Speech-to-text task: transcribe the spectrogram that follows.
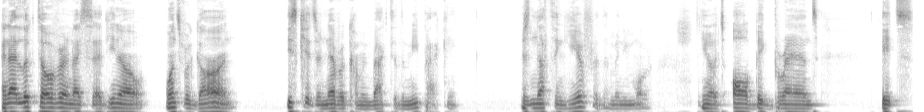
and I looked over and I said, you know, once we're gone, these kids are never coming back to the meatpacking. There's nothing here for them anymore. You know, it's all big brands. It's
